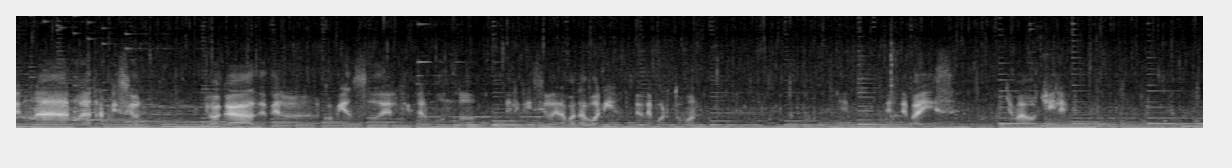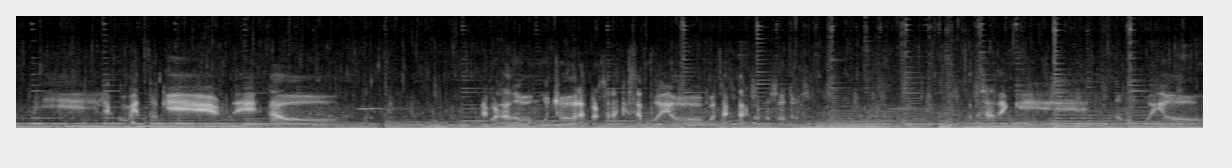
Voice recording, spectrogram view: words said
en una nueva transmisión. Yo acá desde el comienzo del fin del mundo, del inicio de la Patagonia, desde Puerto Montt, en este país llamado Chile. Y les comento que he estado recordando mucho a las personas que se han podido contactar con nosotros, a pesar de que no hemos podido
